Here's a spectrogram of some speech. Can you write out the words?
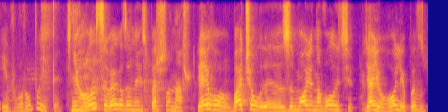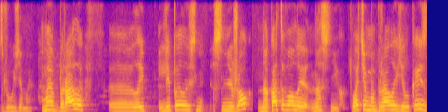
його робити. Сніговик це вигаданий персонаж. Я його бачив е, зимою на вулиці. Я його ліпив з друзями. Ми брали, ліпили сні- сніжок, накатували на сніг. Потім ми брали гілки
